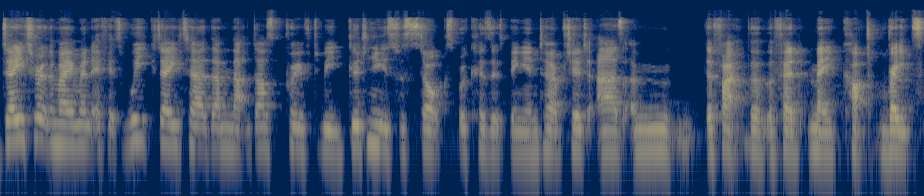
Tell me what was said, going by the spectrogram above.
data at the moment, if it's weak data, then that does prove to be good news for stocks because it's being interpreted as um, the fact that the Fed may cut rates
